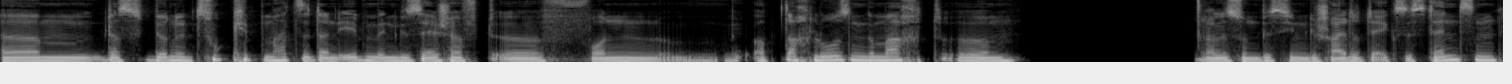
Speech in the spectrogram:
Ähm, das Birne zukippen hat sie dann eben in Gesellschaft äh, von Obdachlosen gemacht. Ähm, alles so ein bisschen gescheiterte Existenzen.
